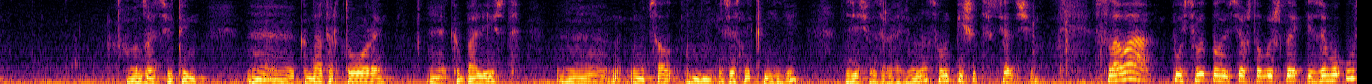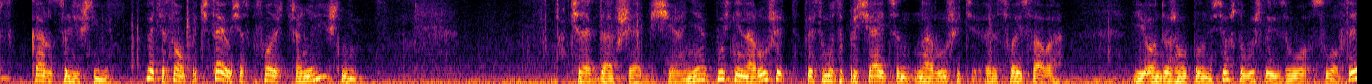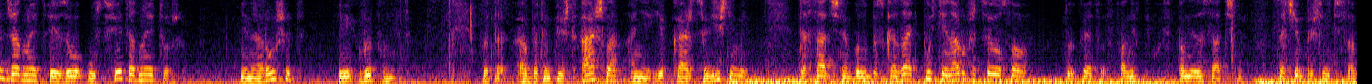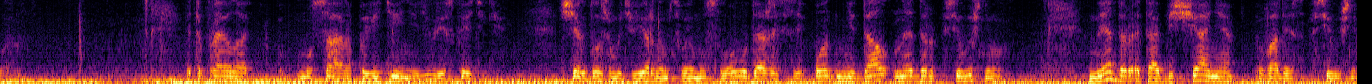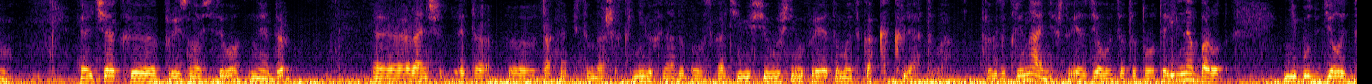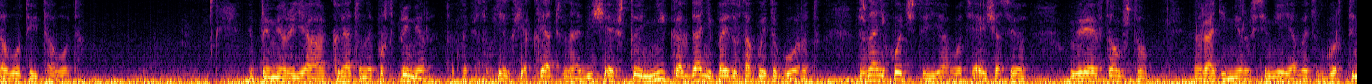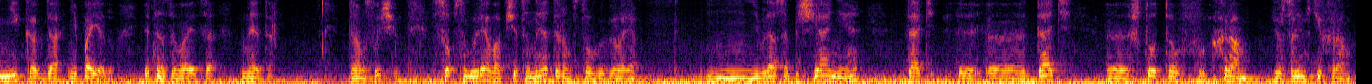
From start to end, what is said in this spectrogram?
он называется святым, э, комендатор Торы, э, каббалист, написал известные книги здесь, в Израиле у нас. Он пишет следующее. Слова, пусть выполнят все, что вышло из его уст, кажутся лишними – Давайте я снова прочитаю, вы сейчас посмотрите, что они лишние. Человек, давший обещание, пусть не нарушит, то есть ему запрещается нарушить э, свои слова. И он должен выполнить все, что вышло из его слов. Это же одно, из его уст. Все это одно и то же. Не нарушит и выполнит. Вот об этом пишет Ашла, они кажутся лишними. Достаточно было бы сказать, пусть не нарушит своего слова. Только этого вполне, вполне достаточно. Зачем пришли эти слова? Это правило мусара, поведения еврейской этики. Человек должен быть верным своему слову, даже если он не дал недер Всевышнему. Недер – это обещание в адрес Всевышнему. Э, человек э, произносит его, недер. Э, раньше это так написано в наших книгах, надо было сказать имя Всевышнему при этом, это как клятва, как заклинание, что я сделаю то-то, то-то, или наоборот, не буду делать того-то и того-то. Например, я клятвенно, просто пример, так написано в книгах, я клятвенно обещаю, что никогда не поеду в такой-то город. Жена не хочет, и я, вот я сейчас ее уверяю в том, что ради мира в семье я в этот город никогда не поеду. Это называется недер в данном случае. Собственно говоря, вообще-то недером, строго говоря, являлось обещание дать, э, э, дать э, что-то в храм, в Иерусалимский храм,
